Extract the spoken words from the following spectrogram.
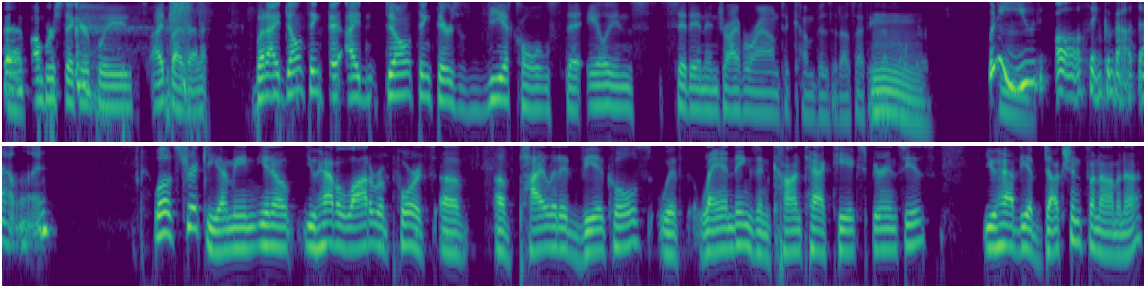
beautiful. that bumper sticker, please. I'd buy that. But I don't think that I don't think there's vehicles that aliens sit in and drive around to come visit us. I think that's all. Mm. there. What do Hmm. you all think about that one? Well, it's tricky. I mean, you know, you have a lot of reports of of piloted vehicles with landings and contactee experiences. You have the abduction phenomena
